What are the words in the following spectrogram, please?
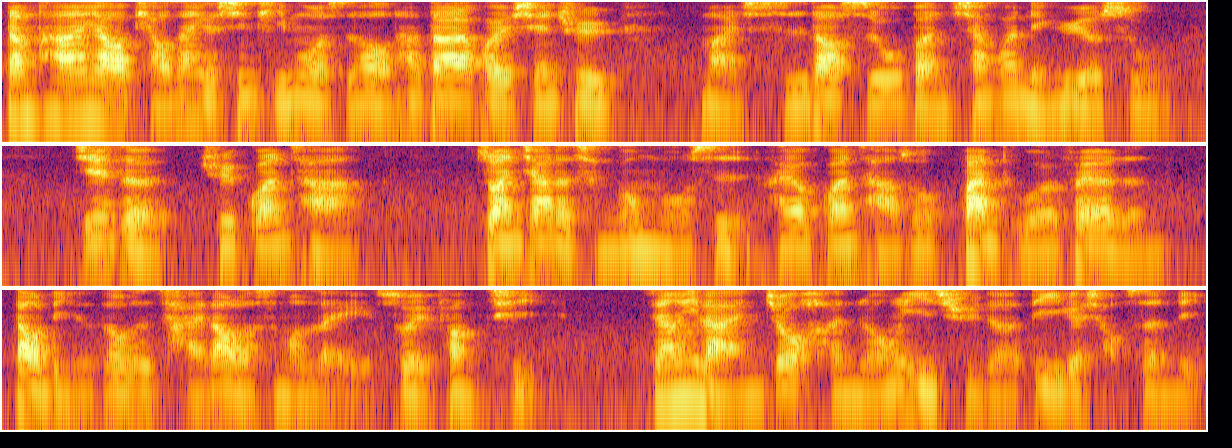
当他要挑战一个新题目的时候，他大概会先去买十到十五本相关领域的书，接着去观察专家的成功模式，还有观察说半途而废的人到底都是踩到了什么雷，所以放弃。这样一来，你就很容易取得第一个小胜利。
